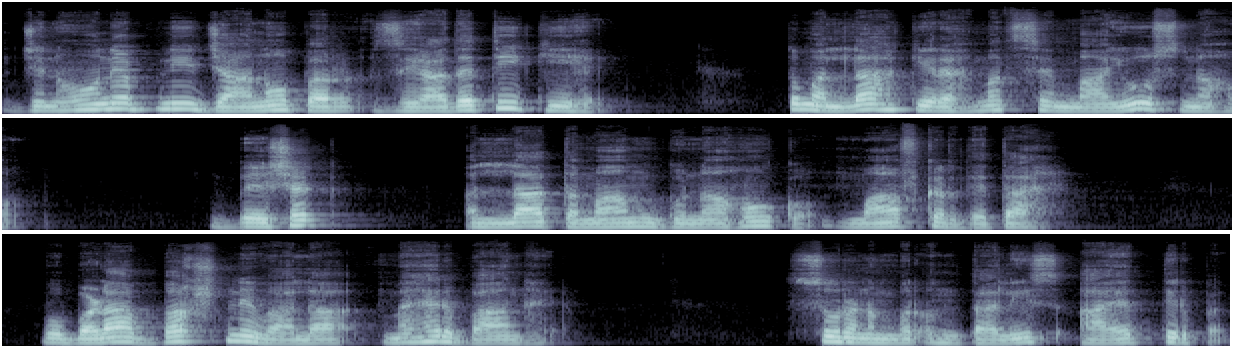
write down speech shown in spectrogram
جنہوں نے اپنی جانوں پر زیادتی کی ہے، تم اللہ کی رحمت سے مایوس نہ ہو۔ بے شک اللہ تمام گناہوں کو معاف کر دیتا ہے۔ وہ بڑا بخشنے والا مہربان ہے۔ سورہ نمبر انتالیس، آیت ترپن۔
